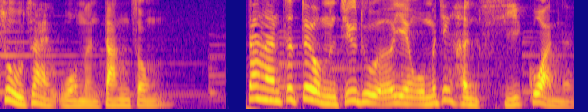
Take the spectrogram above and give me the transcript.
住在我们当中。当然，这对我们基督徒而言，我们已经很习惯了。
